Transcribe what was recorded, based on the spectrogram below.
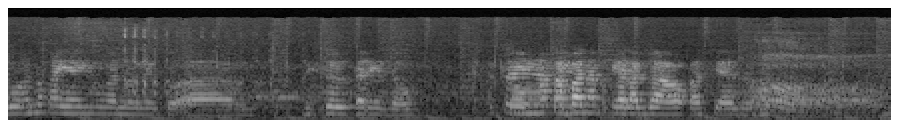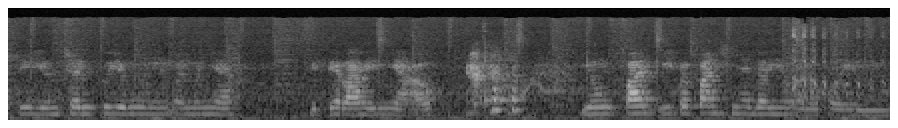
ko. Ano kaya yung ano nito, um, resulta nito? So, mataba na talaga ako kasi ano. Kasi yung chan ko yung ano niya, titirahin niya ako. yung pan, ipapunch niya daw yung ano ko, yung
